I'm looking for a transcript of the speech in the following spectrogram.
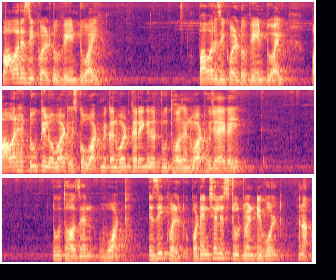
power is equal to V into I power is equal to V into I power है टू किलो वाट इसको वाट में कन्वर्ट करेंगे तो टू थाउज़ेंड वाट हो जाएगा ये। Two thousand watt is equal to potential is 220 volt है ना?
